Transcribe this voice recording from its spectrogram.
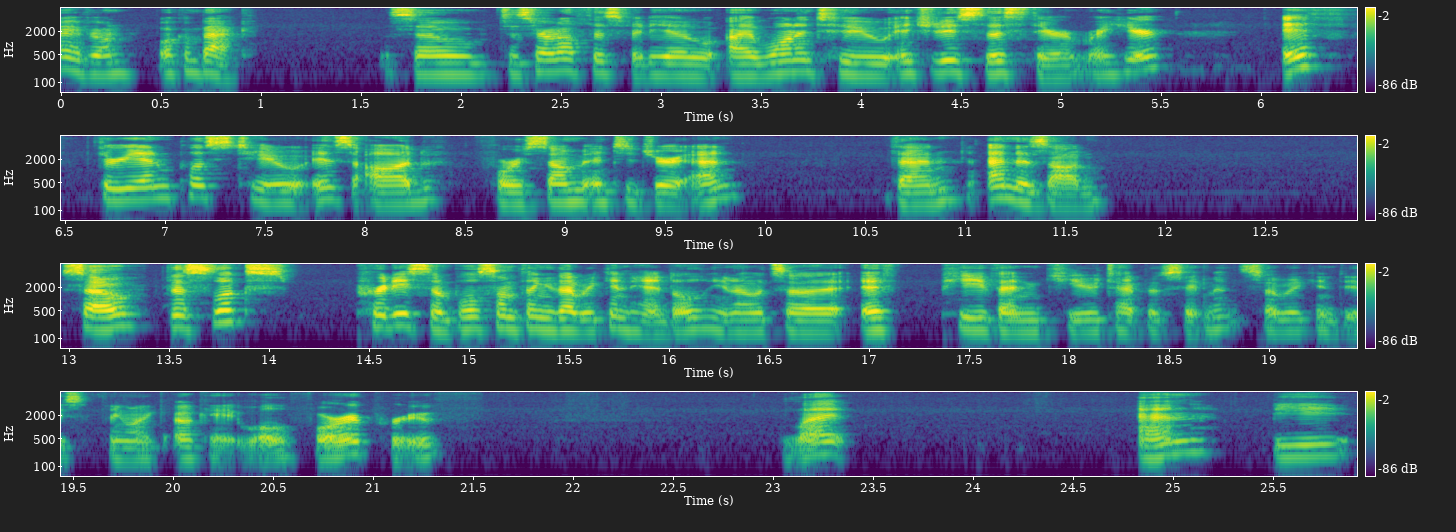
Hi everyone, welcome back. So to start off this video, I wanted to introduce this theorem right here. If 3n plus 2 is odd for some integer n, then n is odd. So this looks pretty simple, something that we can handle. You know, it's a if p then q type of statement. So we can do something like, okay, well, for a proof, let n be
